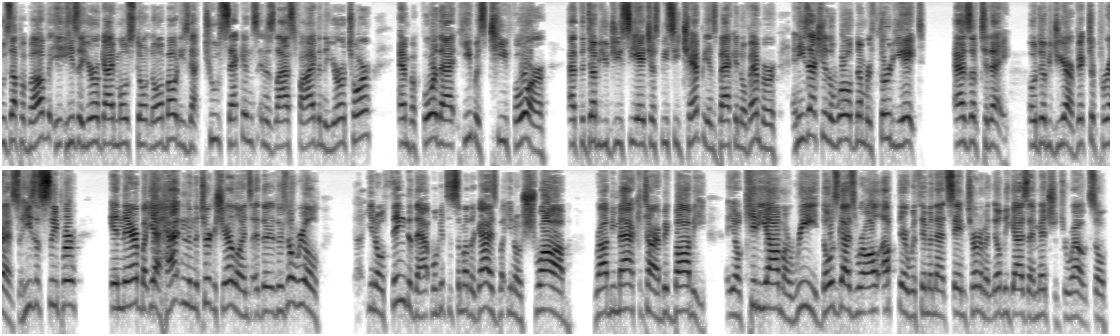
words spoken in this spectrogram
who's up above, he's a Euro guy most don't know about. He's got two seconds in his last five in the Euro Tour. And before that, he was T4 at the WGC HSBC Champions back in November. And he's actually the world number 38 as of today. OWGR, Victor Perez. So he's a sleeper in there. But yeah, Hatton and the Turkish Airlines, there, there's no real, uh, you know, thing to that. We'll get to some other guys, but you know, Schwab, Robbie MacIntyre, Big Bobby, you know, Kitayama, Reed, those guys were all up there with him in that same tournament. There'll be guys I mentioned throughout. So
